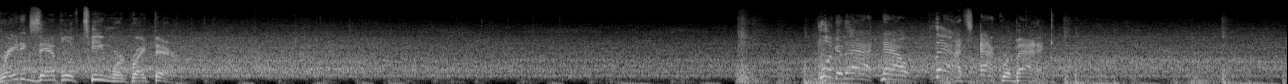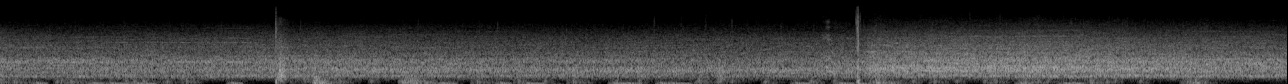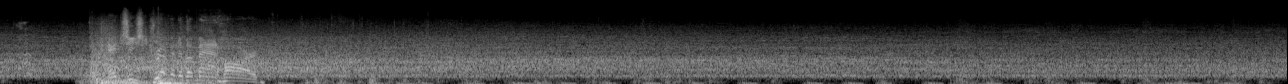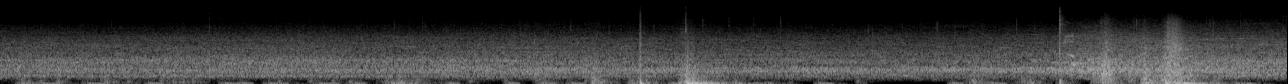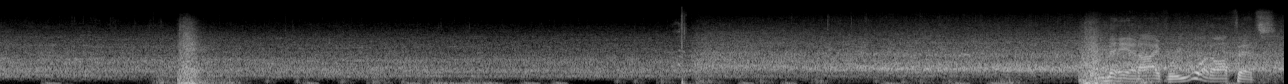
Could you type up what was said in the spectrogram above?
Great example of teamwork right there. Look at that. Now, that's acrobatic. And she's driven to the mat hard. What offense.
